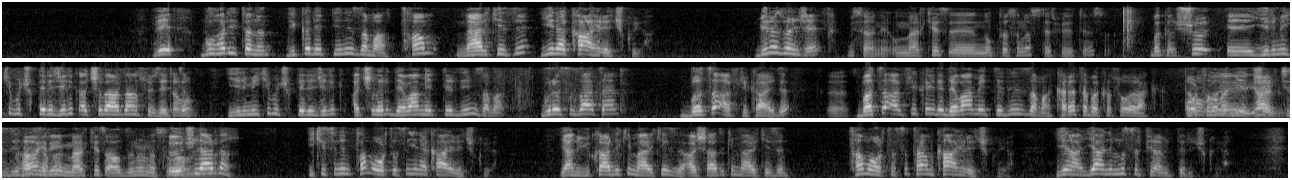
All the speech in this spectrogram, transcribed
Ve bu haritanın dikkat ettiğiniz zaman tam merkezi yine Kahire çıkıyor. Biraz önce Bir saniye. O merkez e, noktası nasıl tespit ettiniz? bakın şu e, 22,5 derecelik açılardan söz ettim. Tamam. 22,5 derecelik açıları devam ettirdiğim zaman burası zaten Batı Afrika'ydı. Evet. Batı Afrika ile devam ettirdiğiniz zaman kara tabakası olarak Tamam, ortalama e, bir şey yani çizdiğiniz Kahire'yi zaman merkez aldığını nasıl ölçülerden anlıyoruz? ikisinin tam ortası yine Kahire çıkıyor. Yani yukarıdaki merkezle aşağıdaki merkezin tam ortası tam Kahire çıkıyor. Yani, yani Mısır piramitleri çıkıyor.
